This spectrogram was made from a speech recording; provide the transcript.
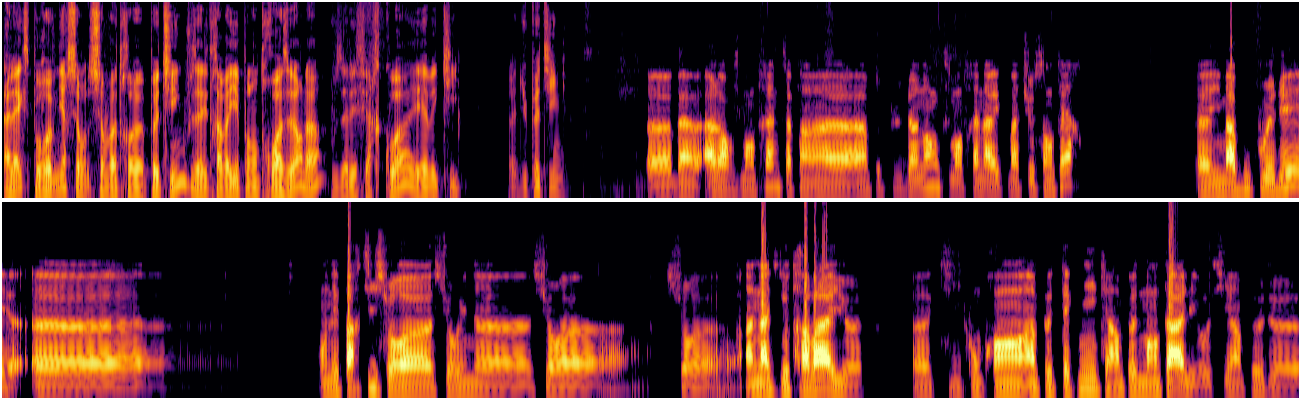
Alex, pour revenir sur, sur, votre putting, vous allez travailler pendant trois heures là. Vous allez faire quoi et avec qui? Du putting. Euh, ben, alors, je m'entraîne. Ça fait un, un peu plus d'un an que je m'entraîne avec Mathieu Santerre. Euh, il m'a beaucoup aidé. Euh, on est parti sur euh, sur une sur sur un axe de travail qui comprend un peu de technique, un peu de mental et aussi un peu de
